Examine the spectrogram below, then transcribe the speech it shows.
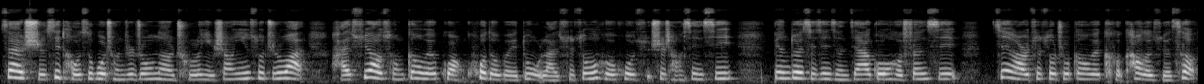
在实际投资过程之中呢，除了以上因素之外，还需要从更为广阔的维度来去综合获取市场信息，并对其进行加工和分析，进而去做出更为可靠的决策。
